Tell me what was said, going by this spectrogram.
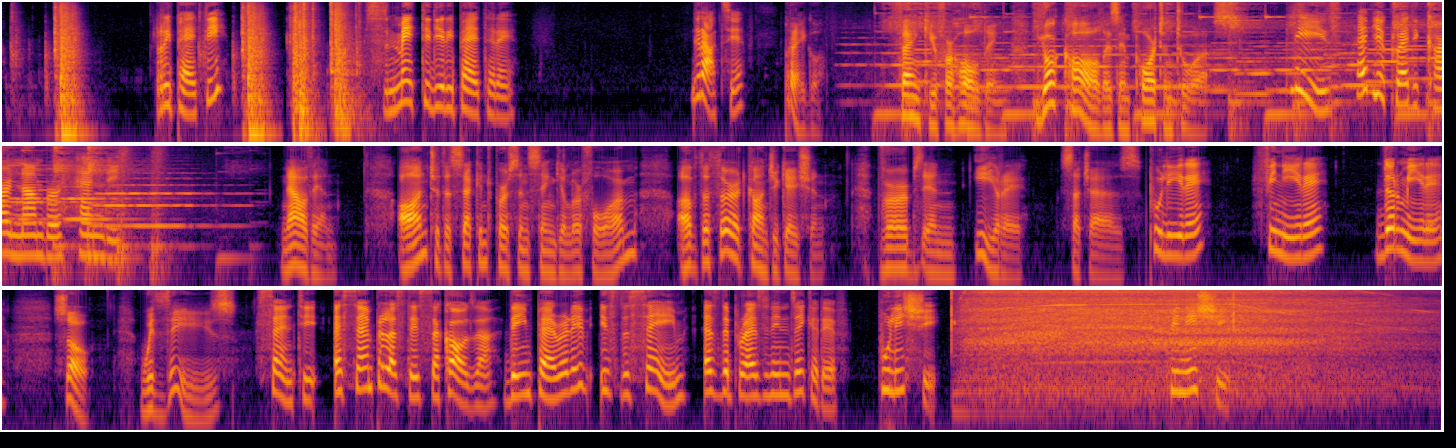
Ripeti. Smetti di ripetere. Grazie. Prego. Thank you for holding. Your call is important to us. Please have your credit card number handy. Now then, on to the second person singular form of the third conjugation. Verbs in ire, such as. Pulire, finire, dormire. So, with these, Senti, è sempre la stessa cosa. The imperative is the same as the present indicative. Pulisci. Finisci.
